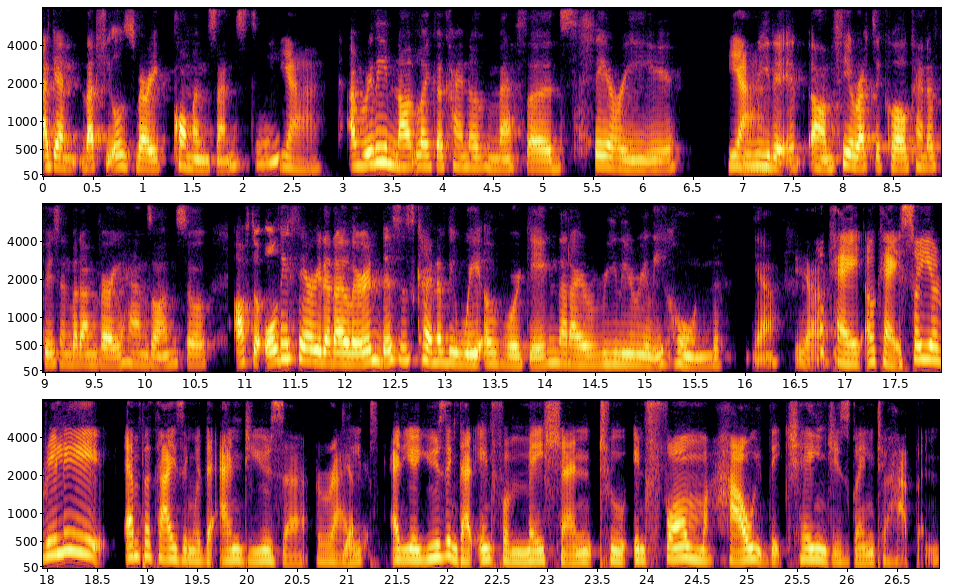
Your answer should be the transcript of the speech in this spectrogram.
again, that feels very common sense to me. Yeah. I'm really not like a kind of methods theory yeah. read it um, theoretical kind of person but i'm very hands-on. So after all the theory that i learned this is kind of the way of working that i really really honed. Yeah. Yeah. Okay okay. So you're really empathizing with the end user right? Yeah. and you're using that information to inform how the change is going to happen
